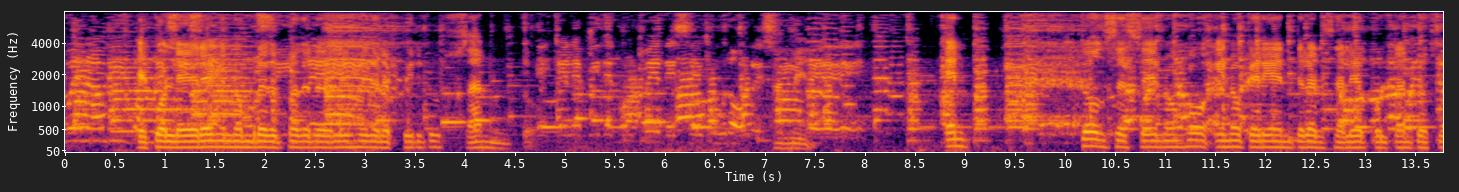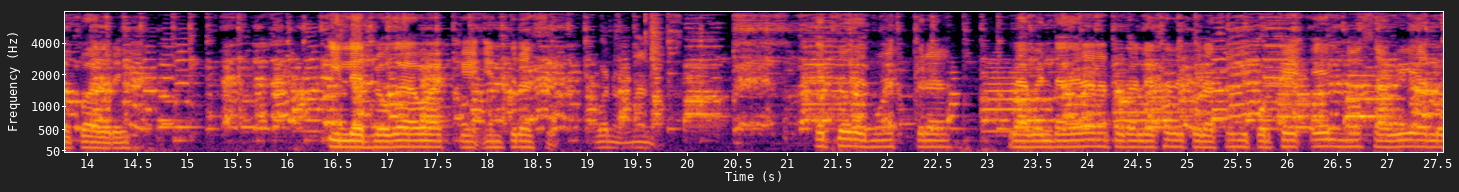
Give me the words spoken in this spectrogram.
buen amigo. el cual leeré en el nombre del Padre, del Hijo y del Espíritu Santo. Amén. Entonces se enojó y no quería entrar, salió por tanto su padre y le rogaba que entrase. Bueno, hermanos, esto demuestra la verdadera naturaleza del corazón y por qué él no sabía lo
